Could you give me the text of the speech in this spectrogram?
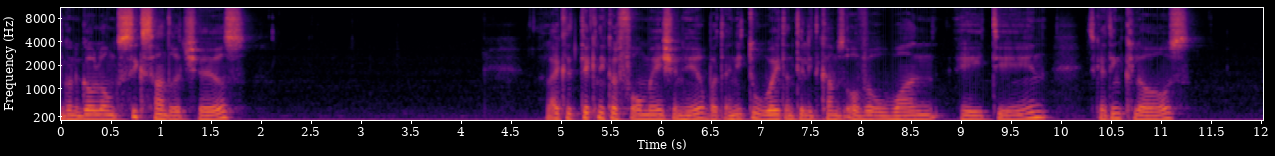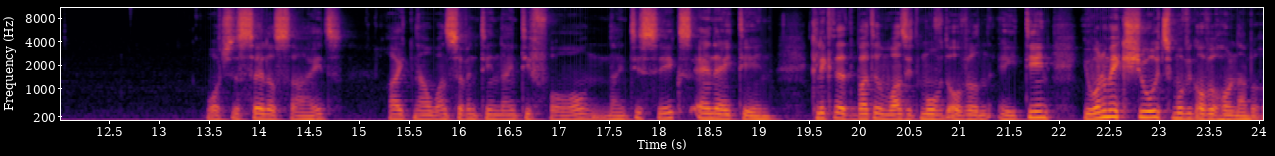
I'm going to go long 600 shares. I like the technical formation here but I need to wait until it comes over 118 it's getting close. Watch the seller sides right now 117.94 96 and 18 click that button. Once it moved over 18 you want to make sure it's moving over whole number.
